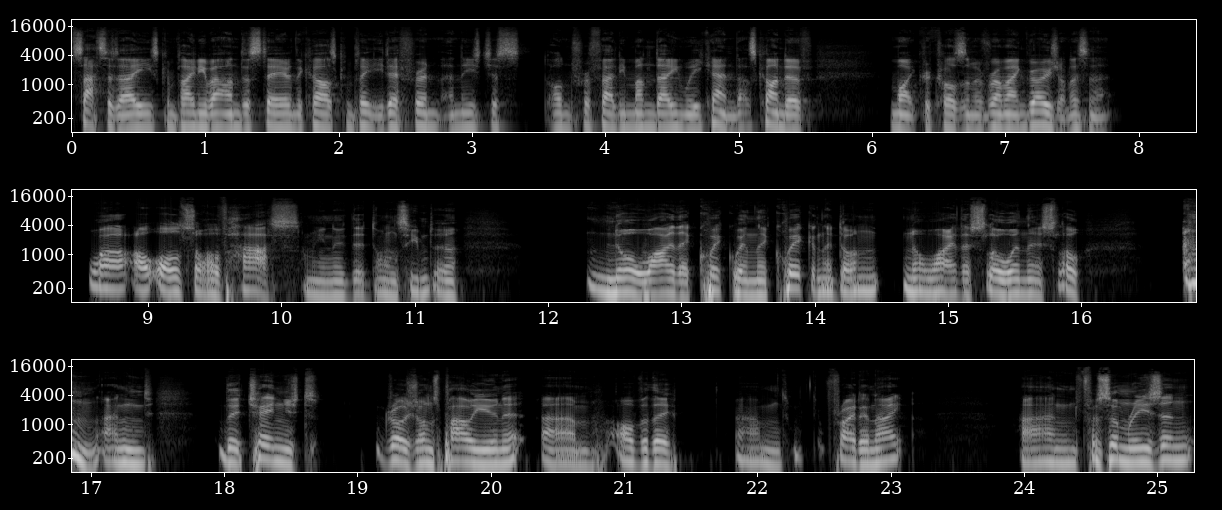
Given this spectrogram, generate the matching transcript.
Saturday, he's complaining about understeer, and the car's completely different, and he's just on for a fairly mundane weekend. That's kind of microcosm of Romain Grosjean, isn't it? Well, also of Haas. I mean, they don't seem to know why they're quick when they're quick, and they don't know why they're slow when they're slow. and they changed Grosjean's power unit um, over the um, Friday night, and for some reason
